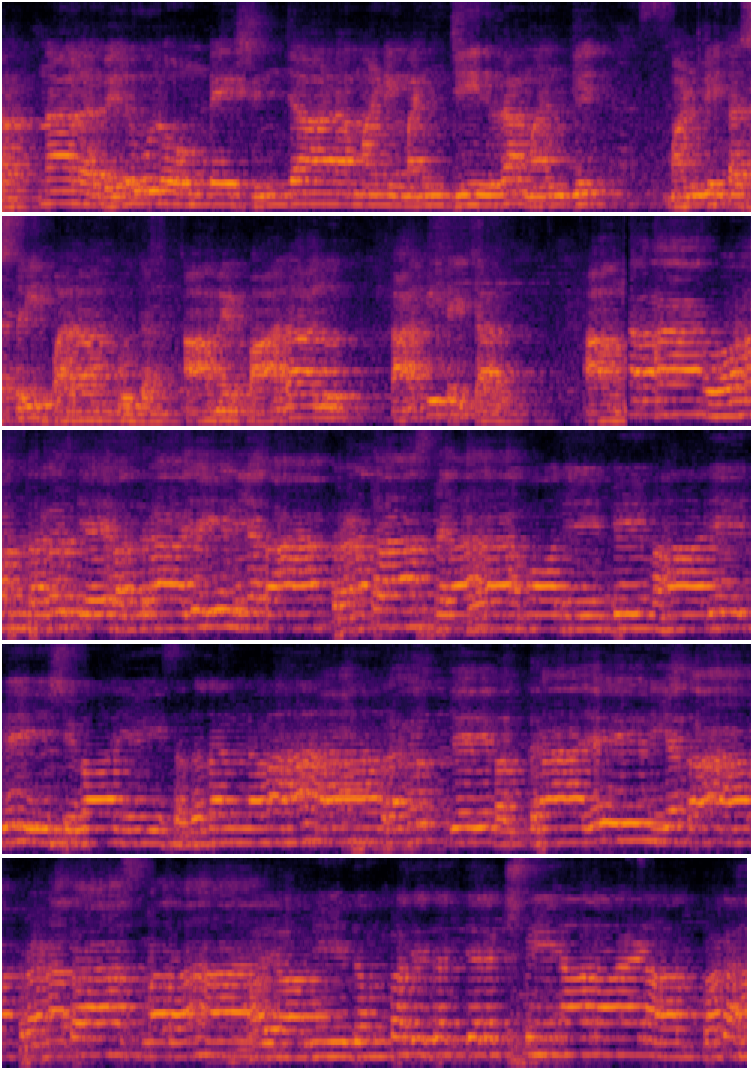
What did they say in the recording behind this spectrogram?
రత్నాల వెలుగులో ఉండే షింజాణమణి మంజీర మంజి మండిత శ్రీ పరాంబుజ ఆమె పాదాలు తాకితే చాలు. ఆ ఓం ప్రకృత్యై భద్రాయై నియతా. ప్రణతాస్మితా నమో దేవ్యై మహాదేవ్యై శివాయై సతతం నమః. देवी भद्रायै नियता प्रणता स्मरा। आयामी दम्पति दत्यलक्ष्मी नारायणात्मकः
